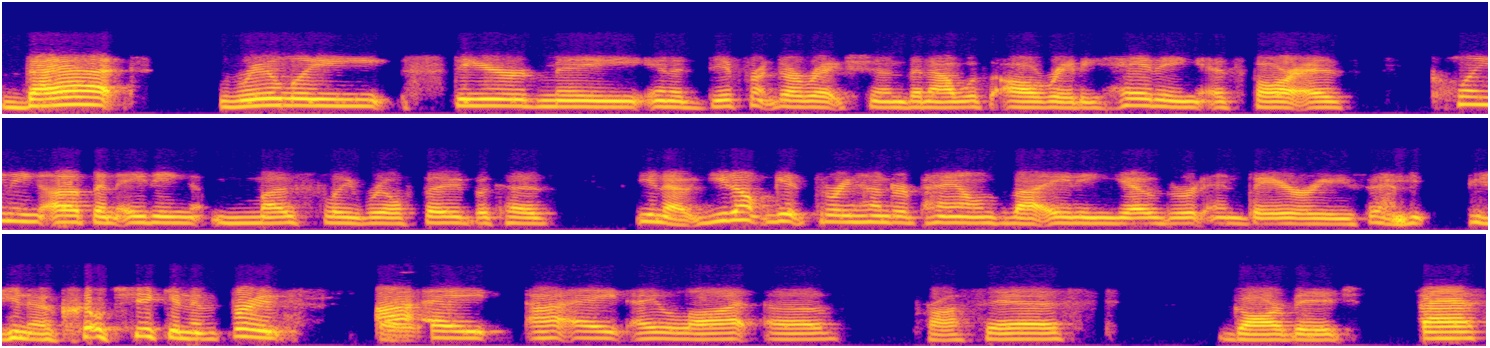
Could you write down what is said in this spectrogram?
that really steered me in a different direction than I was already heading as far as cleaning up and eating mostly real food because you know you don't get 300 pounds by eating yogurt and berries and you know grilled chicken and fruit Right. i ate i ate a lot of processed garbage fast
